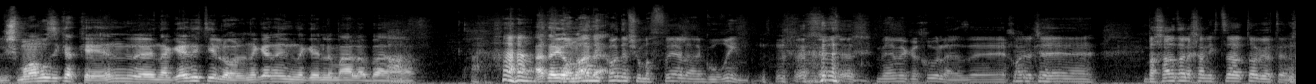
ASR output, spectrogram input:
לשמוע מוזיקה כן, לנגן איתי לא, לנגן אני מנגן למעלה ב... אה. עד הוא היום, אמר עד... לי קודם שהוא מפריע לעגורים בעמק החולה, אז אה, יכול להיות כן, שבחרת לך מקצוע טוב יותר.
